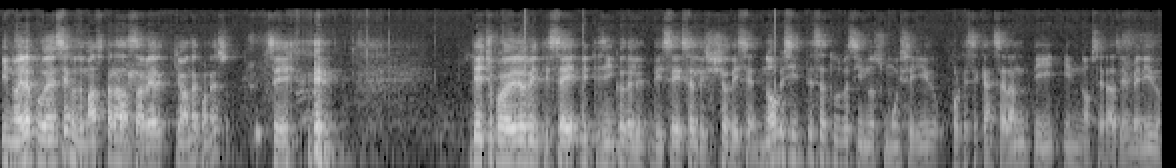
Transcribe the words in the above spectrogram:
Y no hay la prudencia en los demás para saber qué onda con eso. ¿sí? De hecho, Proverbios 26, 25, del 16 al 18 dice, no visites a tus vecinos muy seguido, porque se cansarán de ti y no serás bienvenido.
